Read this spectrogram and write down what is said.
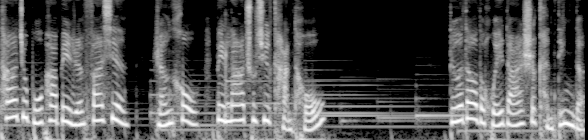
他就不怕被人发现，然后被拉出去砍头？得到的回答是肯定的，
